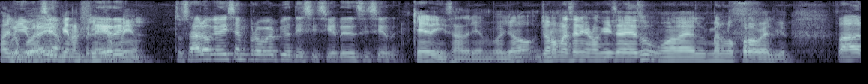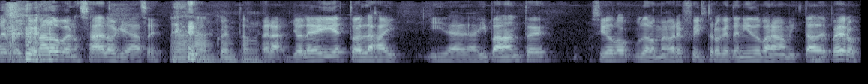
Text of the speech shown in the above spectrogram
Ay, lo puedo decir bien al fin, Dios de- mío. ¿Tú sabes lo que dice en Proverbios 17, 17? ¿Qué dice Adrián? Pues yo no, yo no me sé ni lo que dice Jesús, voy a leer menos los proverbios. Padre, perdónalo, pero no sabe lo que hace. Ajá, cuéntame. Mira, yo leí esto en las ahí y desde ahí para adelante ha sido lo- de los mejores filtros que he tenido para amistades, pero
